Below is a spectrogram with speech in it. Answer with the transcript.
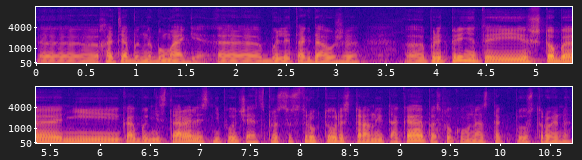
э, хотя бы на бумаге, э, были тогда уже э, предприняты, и чтобы ни, как бы ни старались, не получается. Просто структура страны такая, поскольку у нас так устроена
